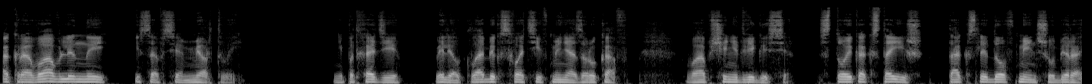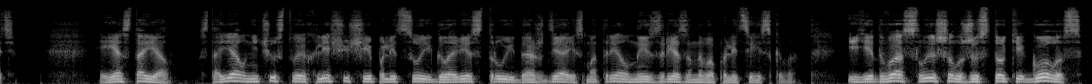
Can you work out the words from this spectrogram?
окровавленный и совсем мертвый. «Не подходи», — велел Клабик, схватив меня за рукав. «Вообще не двигайся. Стой, как стоишь, так следов меньше убирать». И я стоял, стоял, не чувствуя хлещущие по лицу и голове струи дождя, и смотрел на изрезанного полицейского и едва слышал жестокий голос,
